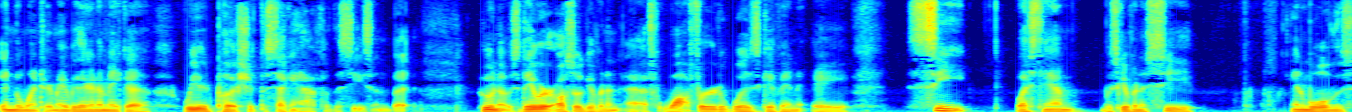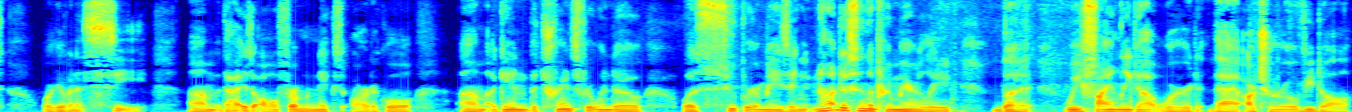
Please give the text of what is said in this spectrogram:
in the winter. Maybe they're going to make a weird push at the second half of the season, but who knows? They were also given an F. Watford was given a C. West Ham was given a C. And Wolves were given a C. Um, that is all from Nick's article. Um, again, the transfer window was super amazing, not just in the Premier League, but we finally got word that Arturo Vidal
